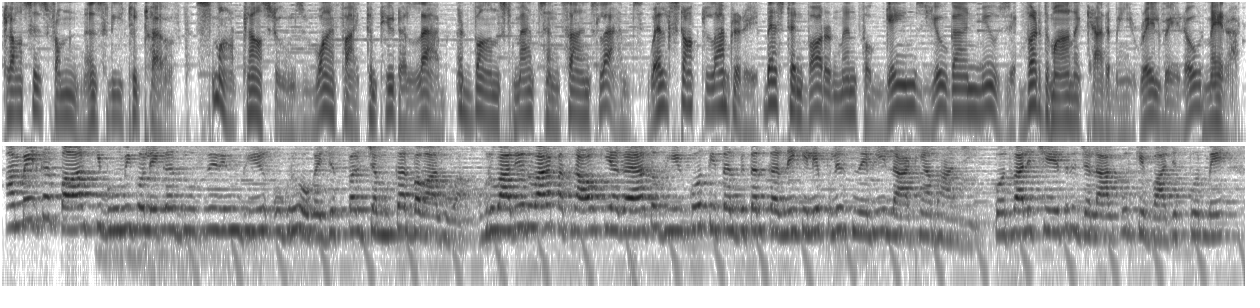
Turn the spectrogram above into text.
classes from nursery to 12th. Smart classrooms, Wi-Fi computer lab, advanced maths and science labs, well-stocked library, best environment for games, yoga and music. Vardhaman Academy, Railway Road, Meerut. Ambedkar park की भूमि को लेकर दूसरे दिन भीड़ उग्र हो गई जिस पर जमकर बवाल हुआ उग्रवादियों द्वारा पथराव किया गया तो भीड़ को तितर बितर करने के लिए पुलिस ने भी लाठियाँ भांजी कोतवाली क्षेत्र जलालपुर के वाजिदपुर में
